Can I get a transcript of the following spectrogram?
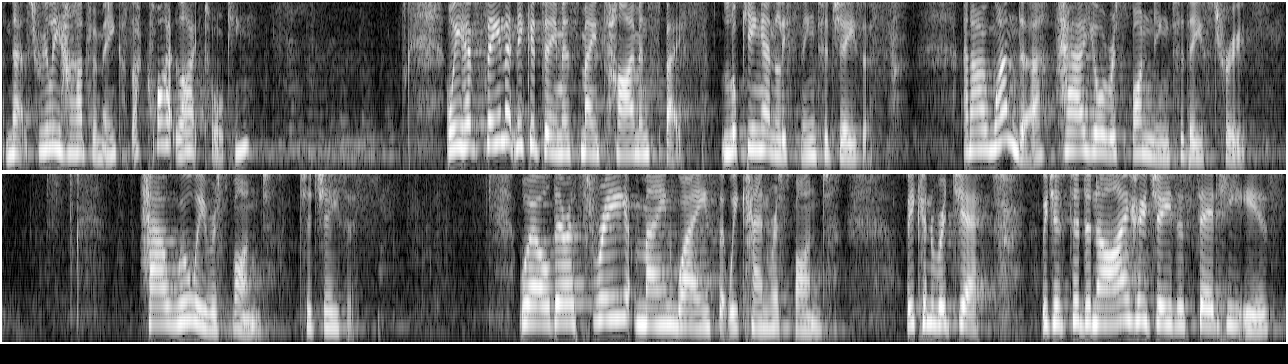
And that's really hard for me because I quite like talking. We have seen that Nicodemus made time and space looking and listening to Jesus. And I wonder how you're responding to these truths. How will we respond to Jesus? Well, there are three main ways that we can respond. We can reject, which is to deny who Jesus said he is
